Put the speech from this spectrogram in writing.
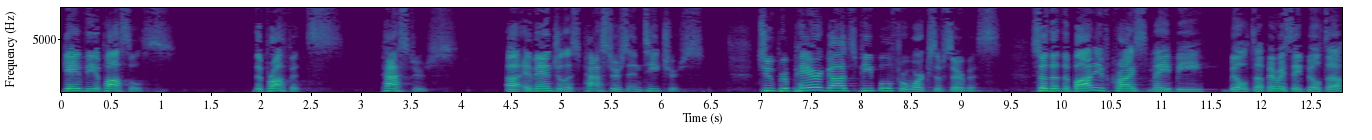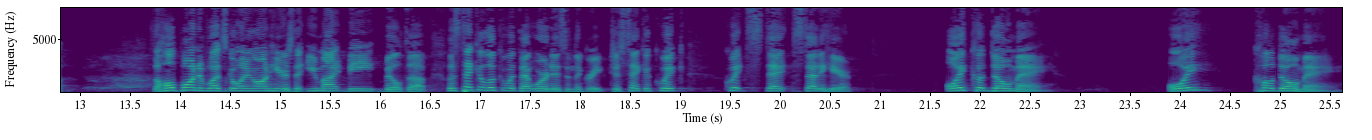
gave the apostles, the prophets, pastors, uh, evangelists, pastors, and teachers to prepare God's people for works of service so that the body of Christ may be built up. Everybody say built up. The whole point of what's going on here is that you might be built up. Let's take a look at what that word is in the Greek. Just take a quick quick st- study here. Oikodome. Oikodome.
